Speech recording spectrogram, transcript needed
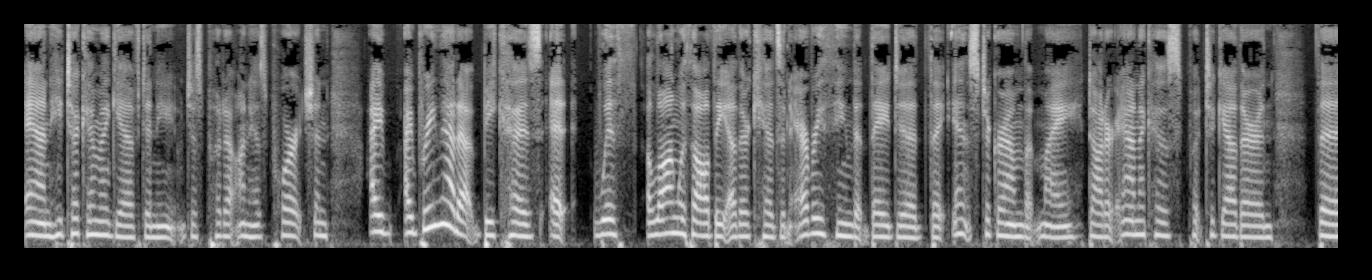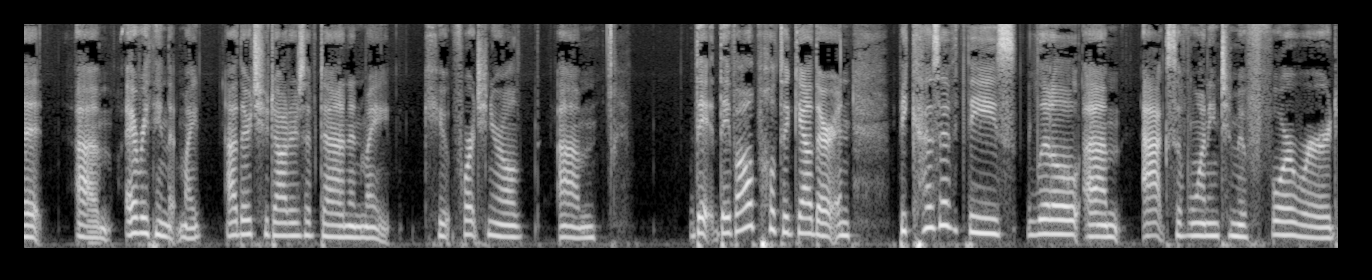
And he took him a gift and he just put it on his porch. And I, I bring that up because it, with along with all the other kids and everything that they did, the Instagram that my daughter Annika's put together and the um, everything that my other two daughters have done and my cute 14 year old um, they, they've all pulled together and because of these little um, acts of wanting to move forward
